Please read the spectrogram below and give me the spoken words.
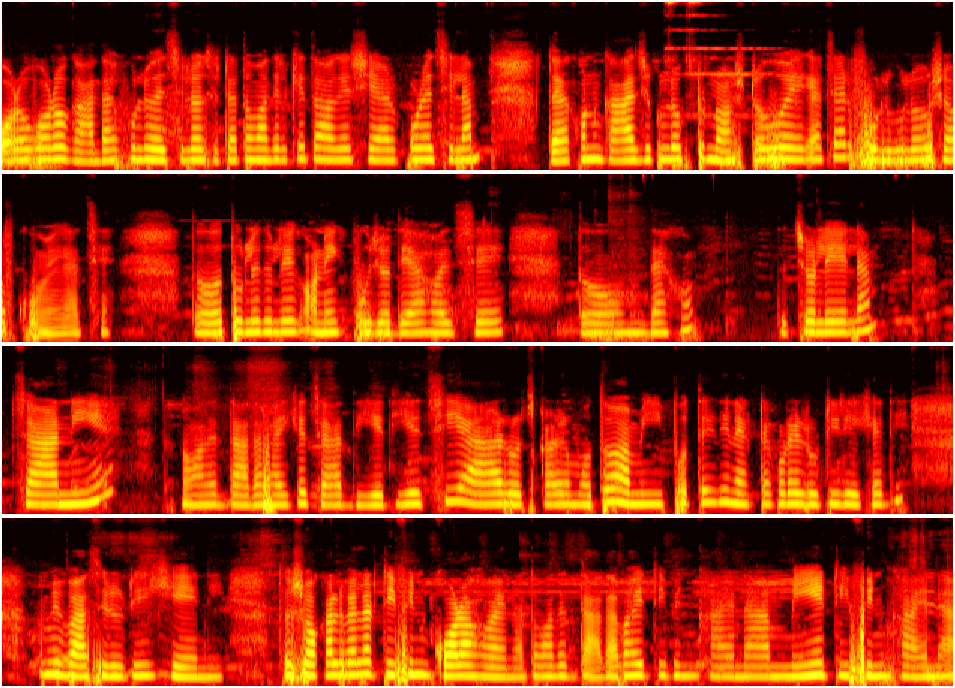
বড় বড় গাঁদা ফুল হয়েছিল সেটা তোমাদেরকে তো আগে শেয়ার করেছিলাম। তো এখন গাছগুলো একটু নষ্টও হয়ে গেছে আর ফুলগুলোও সব কমে গেছে। তো তুলে তুলে অনেক পুজো দেওয়া হয়েছে। তো দেখো, তো চলে এলাম। চা নিয়ে তোমাদের দাদা ভাইকে চা দিয়ে দিয়েছি আর রোজকারের মতো আমি প্রত্যেক দিন একটা করে রুটি রেখে দিই, আমি বাসি রুটি খেয়ে নিই। তো সকালবেলা টিফিন করা হয় না, তোমাদের দাদা ভাই টিফিন খায় না, মেয়ে টিফিন খায় না।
